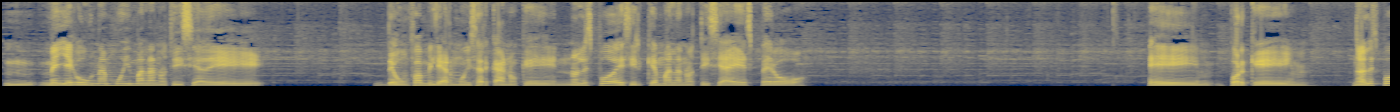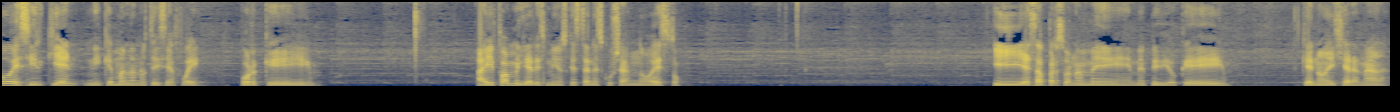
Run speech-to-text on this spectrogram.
me llegó una muy mala noticia de de un familiar muy cercano que no les puedo decir qué mala noticia es, pero Eh, porque no les puedo decir quién ni qué mala noticia fue. Porque hay familiares míos que están escuchando esto. Y esa persona me, me pidió que, que no dijera nada.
